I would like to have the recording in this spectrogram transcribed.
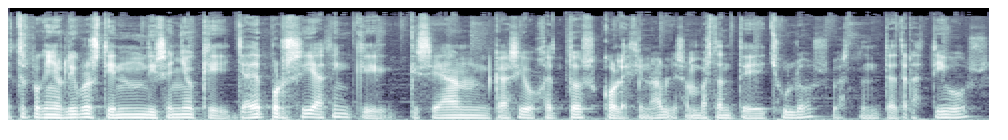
estos pequeños libros tienen un diseño que ya de por sí hacen que, sean casi objetos coleccionables. Son bastante chulos, bastante atractivos.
